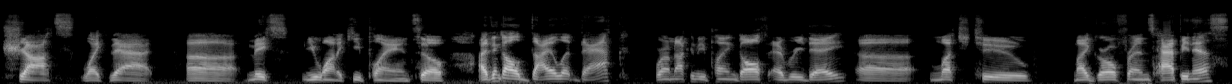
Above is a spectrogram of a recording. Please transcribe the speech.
shots like that uh, makes you want to keep playing. So I think I'll dial it back where I'm not going to be playing golf every day, uh, much to my girlfriend's happiness.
